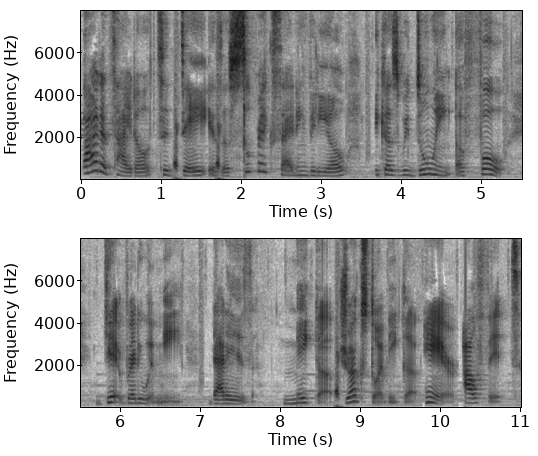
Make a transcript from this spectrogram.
by the title, today is a super exciting video because we're doing a full get ready with me. That is makeup, drugstore makeup, hair, outfit,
